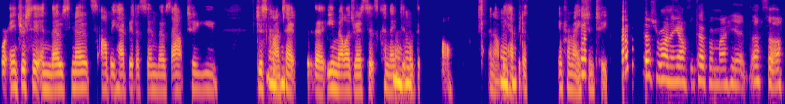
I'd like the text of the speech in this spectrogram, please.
we're interested in those notes, I'll be happy to send those out to you. Just Mhm. contact the email address that's connected Mhm. with the call, and I'll be Mhm. happy to information to you. I was just running off the top of my head. That's all.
